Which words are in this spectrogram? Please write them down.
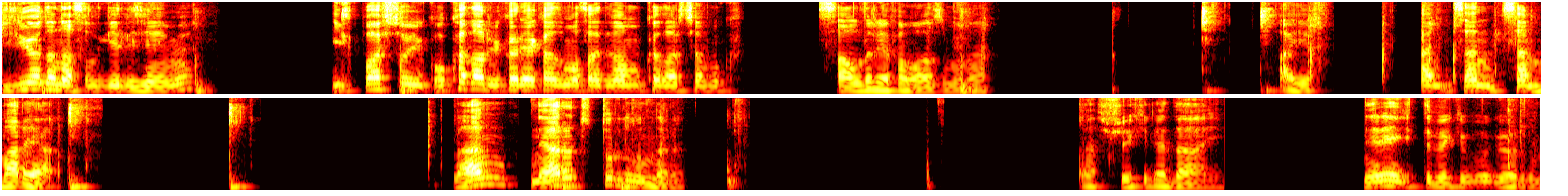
Biliyor da nasıl geleceğimi. İlk başta o, o kadar yukarıya kazmasaydı ben bu kadar çabuk saldırı yapamazdım ona. Hayır. Sen sen sen var ya. Lan ne ara tutturdu bunları? Ha, şu şekilde daha iyi. Nereye gitti peki bu gördüm.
